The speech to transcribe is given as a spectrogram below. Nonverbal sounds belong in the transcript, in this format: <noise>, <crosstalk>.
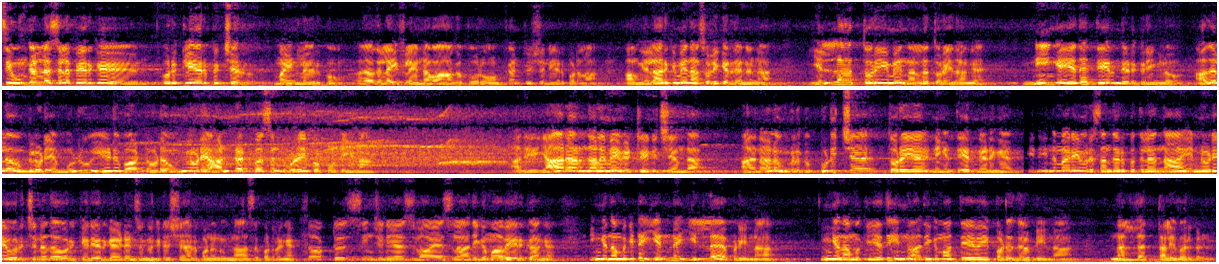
C உங்கள சில பேருக்கு ஒரு கிளியர் பிக்சர் மைண்ட்ல இருக்கும். அதாவது லைஃப்ல என்னவா ஆக போறோம் கன்ஃபியூஷன் ஏற்படலாம். அவங்க எல்லாருக்குமே நான் சொல்லிக்கிறது என்னன்னா எல்லா துறையுமே நல்ல துறை தாங்க நீங்க எதை தேர்ந்தெடுக்கிறீங்களோ அதுல உங்களுடைய முழு ஈடுபாட்டோட உங்களுடைய ஹண்ட்ரட் பர்சன்ட் உழைப்பை போட்டீங்கன்னா அது யாரா இருந்தாலுமே வெற்றி நிச்சயம்தான். அதனால உங்களுக்கு பிடிச்ச துறைய நீங்க தேர்ந்தெடுங்க. இந்த- இந்த மாதிரி ஒரு சந்தர்ப்பத்துல நான் என்னுடைய ஒரு சின்னதா ஒரு கெரியர் கைடன்ஸ் உங்ககிட்ட ஷேர் பண்ணணும்னு ஆசைப்படுறேங்க. டாக்டர்ஸ் இன்ஜினியர்ஸ் லாயர்ஸ் எல்லாம் அதிகமாவே இருக்காங்க. இங்க நம்ம கிட்ட என்ன இல்லை அப்படின்னா இங்க நமக்கு எது இன்னும் அதிகமா தேவைப்படுது அப்படின்னா நல்ல தலைவர்கள்.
